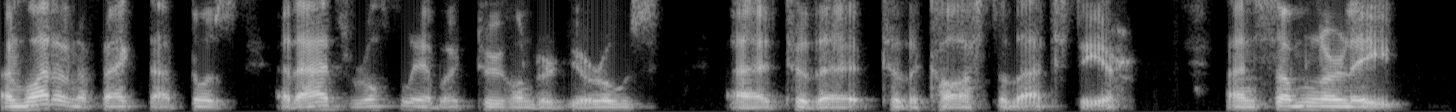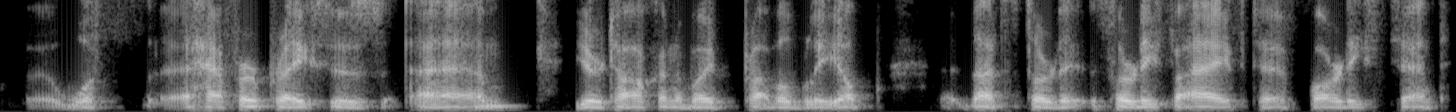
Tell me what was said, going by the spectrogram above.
And what an effect that does, it adds roughly about 200 euros uh, to the to the cost of that steer. And similarly, uh, with heifer prices, um, you're talking about probably up that's 30, 35 to 40 cent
